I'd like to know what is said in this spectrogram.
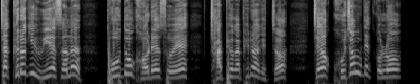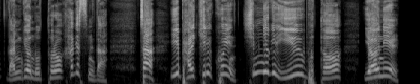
자, 그러기 위해서는 도도 거래소의 좌표가 필요하겠죠. 제가 고정 댓글로 남겨놓도록 하겠습니다. 자, 이 발키리 코인 16일 이후부터 연일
